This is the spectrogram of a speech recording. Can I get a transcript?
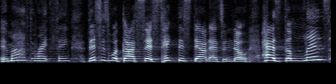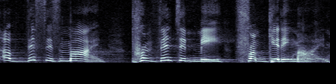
am I the right thing? This is what God says. Take this down as a note. Has the lens of this is mine prevented me from getting mine?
